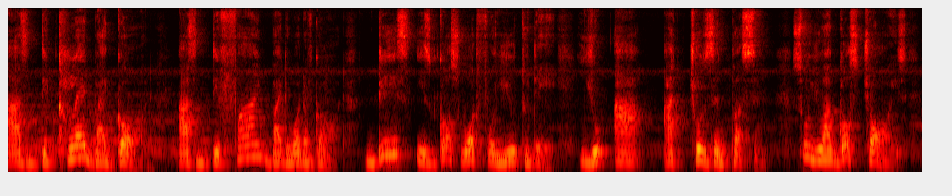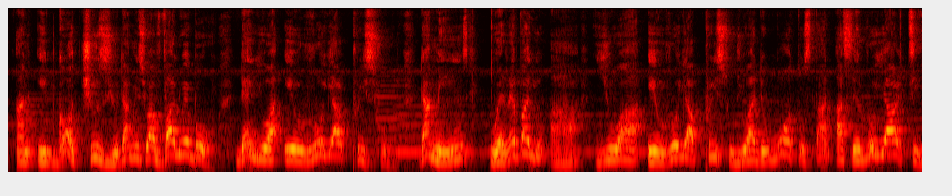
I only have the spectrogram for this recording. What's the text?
as declared by God, as defined by the Word of God. This is God's word for you today. You are a chosen person. So you are God's choice. And if God chooses you, that means you are valuable. Then you are a royal priesthood. That means wherever you are, you are a royal priesthood. You are the one to stand as a royalty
